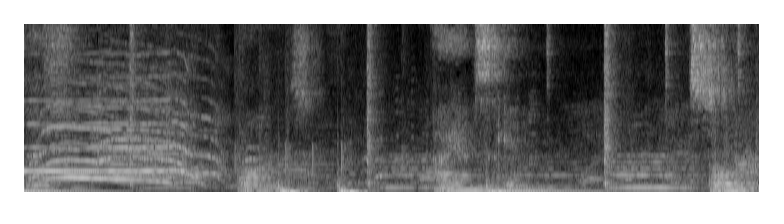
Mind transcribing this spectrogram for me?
flesh, I am skin, soul.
